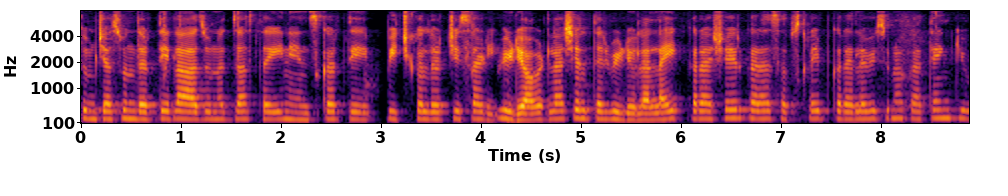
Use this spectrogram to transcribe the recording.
तुमच्या सुंदरतेला अजूनच जास्त इनहेन्स करते. पीच कलरची साडी. व्हिडिओ आवडला असेल तर व्हिडिओला लाईक करा शेअर करा सबस्क्राईब करायला विसरू नका. थँक्यू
